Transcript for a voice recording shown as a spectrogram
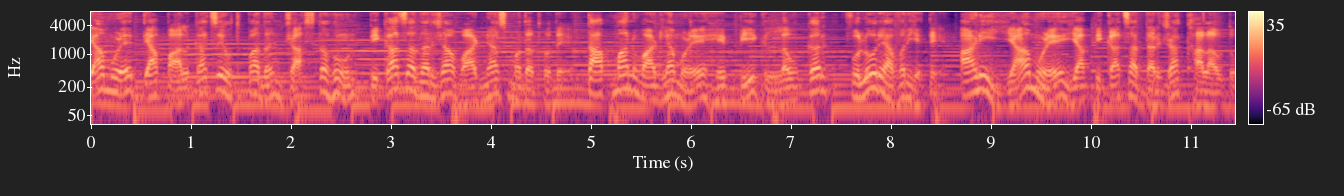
यामुळे त्या पालकाचे उत्पादन जास्त होऊन पिकाचा दर्जा वाढण्यास मदत होते. तापमान वाढल्यामुळे हे पीक लवकर फुलोऱ्यावर येते आणि यामुळे या पिकाचा दर्जा खालावतो.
